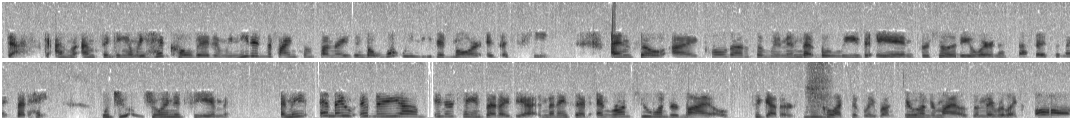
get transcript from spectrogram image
desk, I'm, I'm thinking, and we hit COVID and we needed to find some fundraising, but what we needed more is a team. And so I called on some women that believe in fertility awareness methods, and I said, "Hey, would you join a team?" And they and they and they um, entertained that idea. And then I said, "And run 200 miles together, collectively run 200 miles." And they were like, "Oh,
